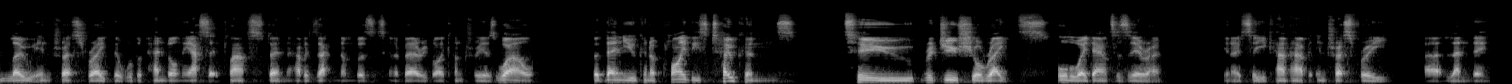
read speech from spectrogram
low interest rate that will depend on the asset class. Don't have exact numbers; it's going to vary by country as well. But then you can apply these tokens to reduce your rates all the way down to zero. You know, so you can have interest-free uh, lending.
